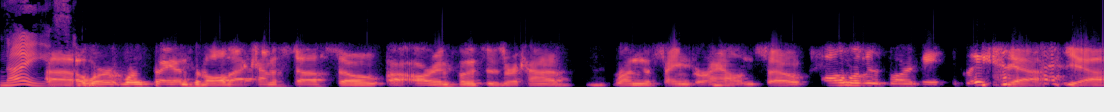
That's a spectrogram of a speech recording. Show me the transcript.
Nice. Uh, we're we're fans of all that kind of stuff. So uh, our influences are kind of run the same ground. So All over the board, basically. yeah, yeah.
